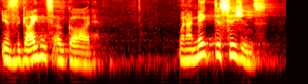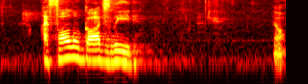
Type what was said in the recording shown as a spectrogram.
is the guidance of God. When I make decisions, I follow God's lead. You know,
